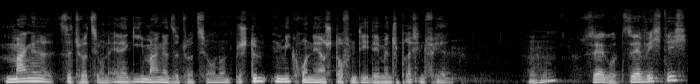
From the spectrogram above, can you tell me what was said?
Mangelsituationen, Energiemangelsituationen und bestimmten Mikronährstoffen, die dementsprechend fehlen. Mhm. Sehr gut, sehr wichtig.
